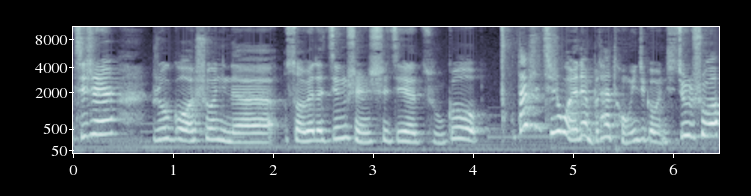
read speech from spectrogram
其实如果说你的所谓的精神世界足够。但是其实我有点不太同意这个问题，就是说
